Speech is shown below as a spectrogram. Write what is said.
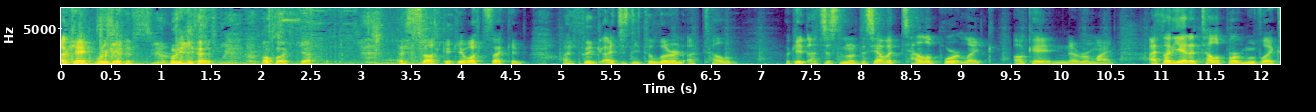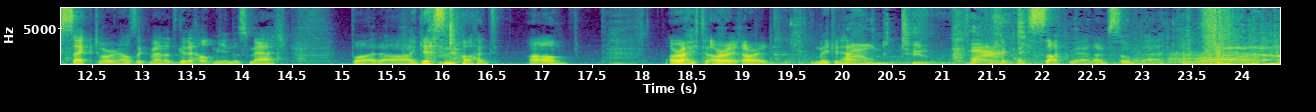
Okay, we're good. We're good. Oh my god. I suck. Okay, one second. I think I just need to learn a tele. Okay, that's just another. Does he have a teleport like? Okay, never mind. I thought he had a teleport move like Sektor, and I was like, man, that's gonna help me in this match. But uh, I guess not. Um. All right, all right, all right. We'll make it happen. Round two. I suck, man. I'm so bad.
